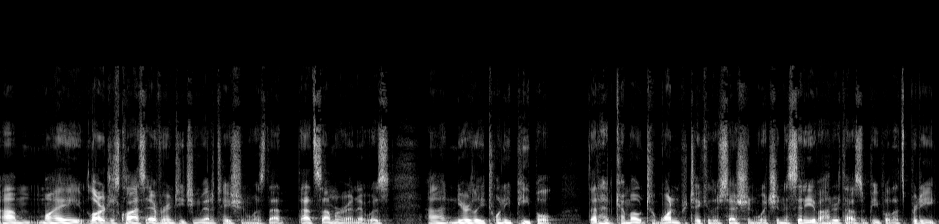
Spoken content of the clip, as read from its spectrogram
Um, my largest class ever in teaching meditation was that, that summer, and it was uh, nearly 20 people that had come out to one particular session, which in a city of 100,000 people, that's pretty,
